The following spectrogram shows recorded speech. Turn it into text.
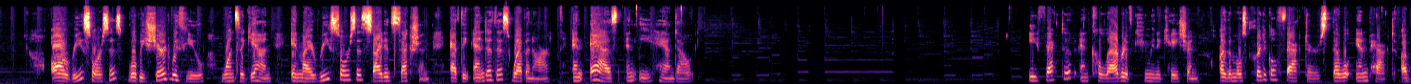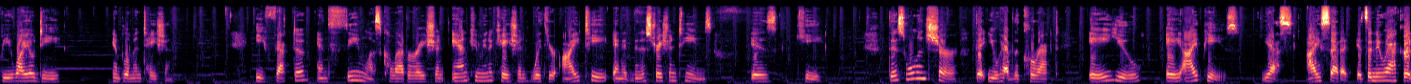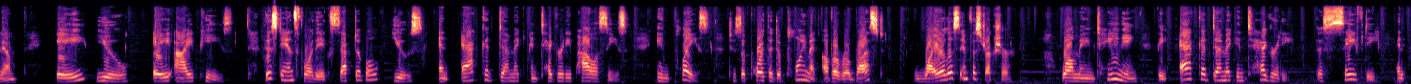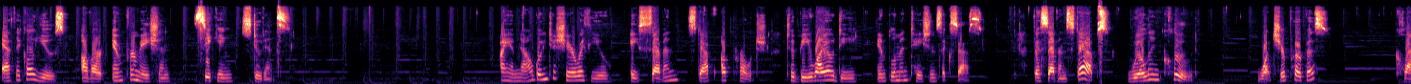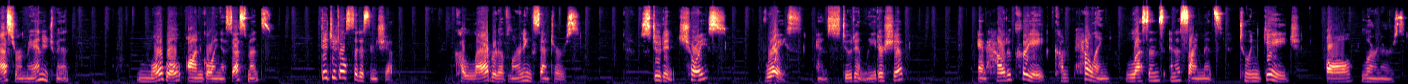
All resources will be shared with you once again in my resources cited section at the end of this webinar and as an e-handout. Effective and collaborative communication are the most critical factors that will impact a BYOD implementation effective and seamless collaboration and communication with your IT and administration teams is key. This will ensure that you have the correct AU AIPs. Yes, I said it. It's a new acronym. AU AIPs. This stands for the Acceptable Use and Academic Integrity Policies in place to support the deployment of a robust wireless infrastructure while maintaining the academic integrity, the safety, and ethical use of our information seeking students. I am now going to share with you a seven step approach to BYOD implementation success. The seven steps will include what's your purpose, classroom management, mobile ongoing assessments, digital citizenship, collaborative learning centers, student choice, voice, and student leadership, and how to create compelling lessons and assignments to engage all learners.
